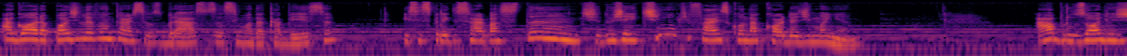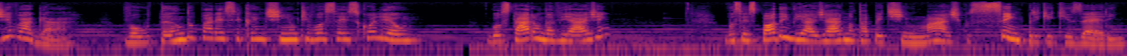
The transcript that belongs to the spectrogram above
Agora pode levantar seus braços acima da cabeça e se espreguiçar bastante, do jeitinho que faz quando acorda de manhã. Abra os olhos devagar, voltando para esse cantinho que você escolheu. Gostaram da viagem? Vocês podem viajar no tapetinho mágico sempre que quiserem.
